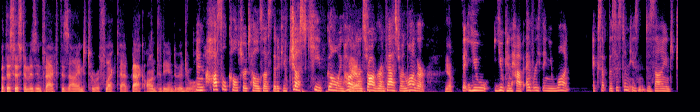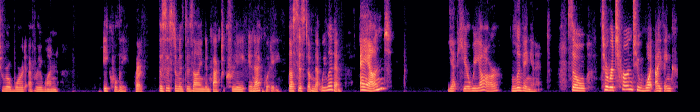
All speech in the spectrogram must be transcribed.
But the system is in fact designed to reflect that back onto the individual. and hustle culture tells us that if you just keep going harder Yeah. and stronger and faster and longer Yep. that you you can have everything you want except the system isn't designed to reward everyone equally. Right. the system is designed in fact to create inequity the system that we live in. And yet here we are living in it. So to return to what i think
